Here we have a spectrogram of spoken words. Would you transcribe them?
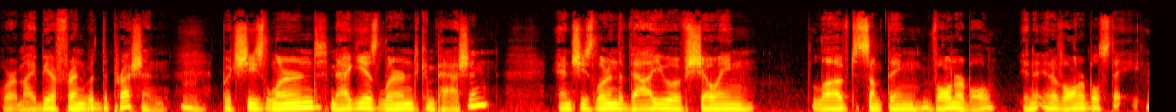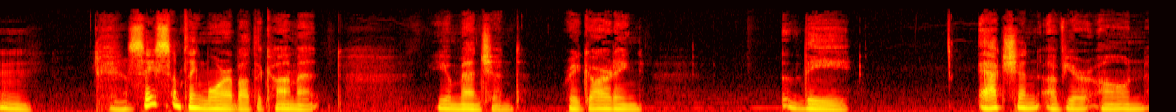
or it might be a friend with depression. Hmm. But she's learned maggie has learned compassion and she's learned the value of showing love to something vulnerable in a, in a vulnerable state. Hmm. Say something more about the comment you mentioned regarding the action of your own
